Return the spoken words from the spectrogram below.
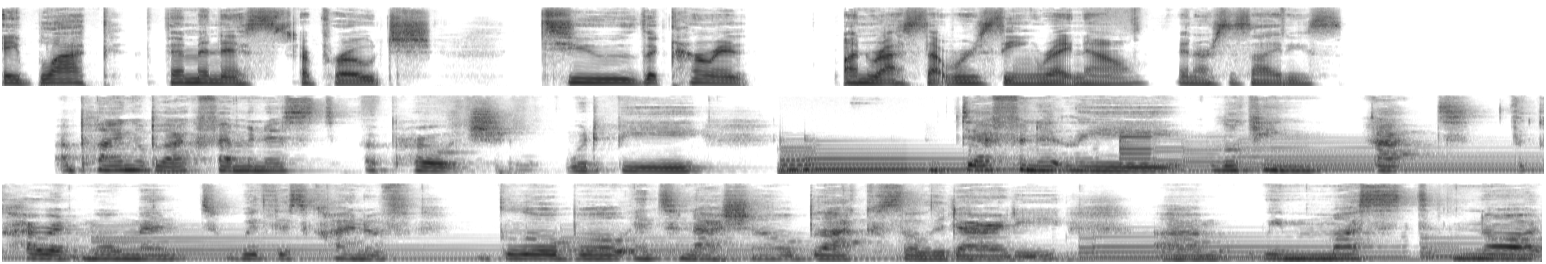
a black feminist approach to the current unrest that we're seeing right now in our societies? Applying a Black feminist approach would be definitely looking at the current moment with this kind of global international Black solidarity. Um, we must not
